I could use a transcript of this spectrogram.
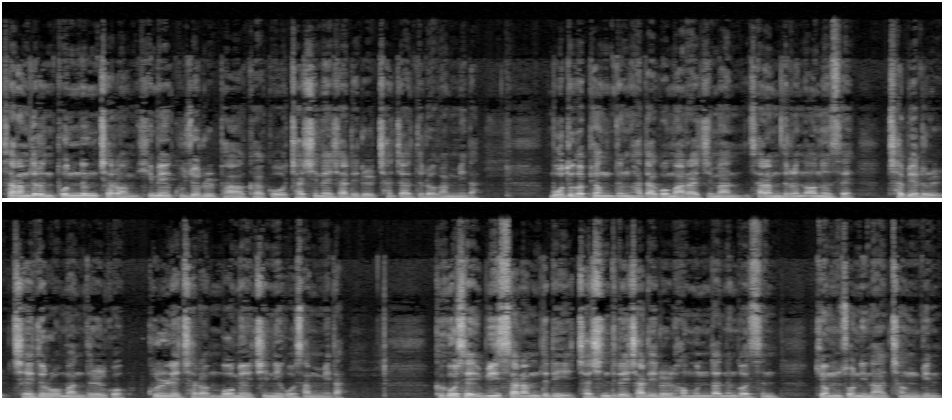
사람들은 본능처럼 힘의 구조를 파악하고 자신의 자리를 찾아 들어갑니다. 모두가 평등하다고 말하지만 사람들은 어느새 차별을 제대로 만들고 굴레처럼 몸에 지니고 삽니다. 그곳에 윗사람들이 자신들의 자리를 허문다는 것은 겸손이나 청빈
